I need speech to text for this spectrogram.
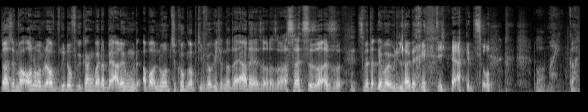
da sind wir auch nochmal mit auf den Friedhof gegangen bei der Beerdigung, aber nur um zu gucken, ob die wirklich unter der Erde ist oder sowas. Weißt du so? Also es wird dann immer über die Leute richtig hergezogen. Oh mein Gott.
